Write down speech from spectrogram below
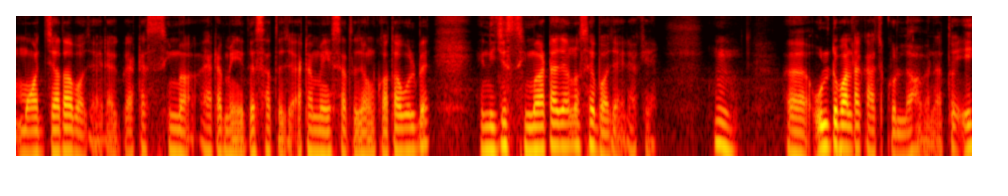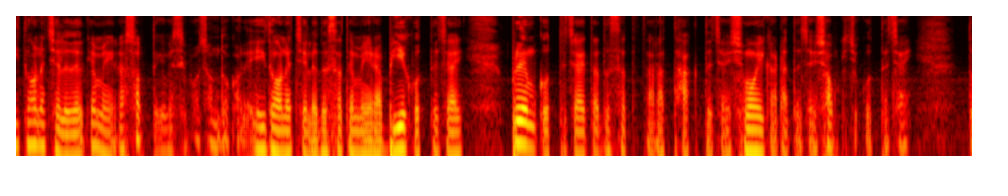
মর্যাদা বজায় রাখবে, একটা সীমা, একটা মেয়েদের সাথে, একটা মেয়ের সাথে যখন কথা বলবে, নিজের সীমাটা যেন সে বজায় রাখে। হুম উল্টোপাল্টা কাজ করলে হবে না। তো এই ধরনের ছেলেদেরকে মেয়েরা সব থেকে বেশি পছন্দ করে। এই ধরনের ছেলেদের সাথে মেয়েরা বিয়ে করতে চায়, প্রেম করতে চায়, তাদের সাথে তারা থাকতে চায়, সময় কাটাতে চায় সব কিছু করতে চায়। তো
